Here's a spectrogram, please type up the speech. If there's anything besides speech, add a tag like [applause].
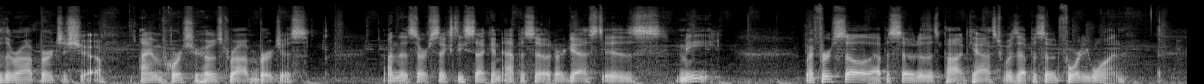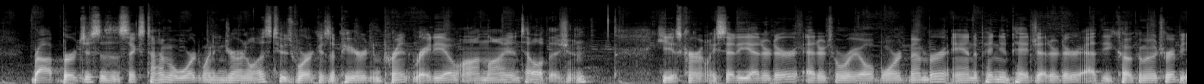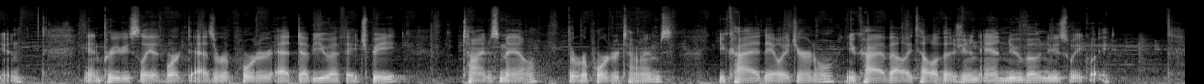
To the Rob Burgess Show. I am, of course, your host, Rob Burgess. On this, our 62nd episode, our guest is me. My first solo episode of this podcast was episode 41. Rob Burgess is a six time award winning journalist whose work has appeared in print, radio, online, and television. He is currently city editor, editorial board member, and opinion page editor at the Kokomo Tribune, and previously has worked as a reporter at WFHB, Times Mail, The Reporter Times, Ukiah Daily Journal, Ukiah Valley Television, and Nuvo News Weekly.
